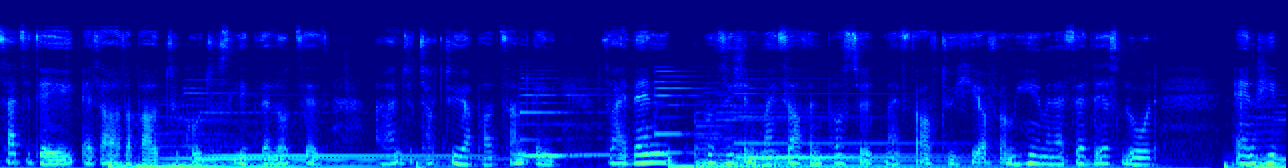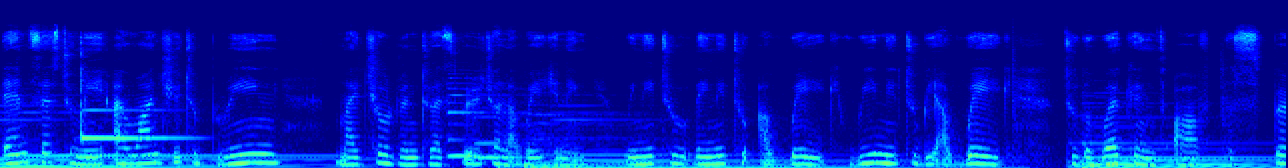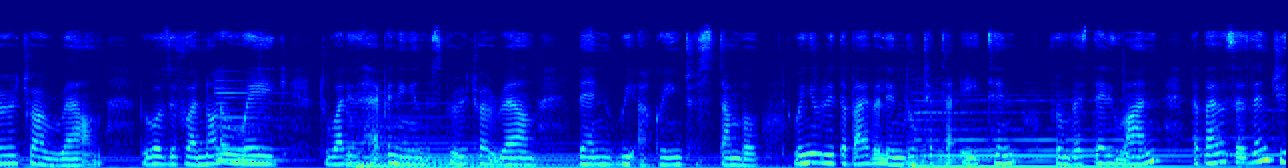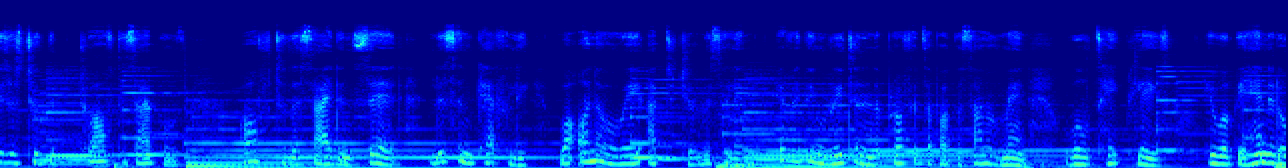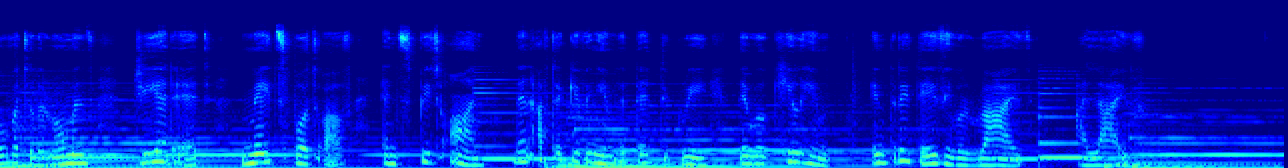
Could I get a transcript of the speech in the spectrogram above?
Saturday, as I was about to go to sleep, the Lord says, I want to talk to you about something. So I then positioned myself and postured myself to hear from Him. And I said, Yes, Lord. And He then says to me, I want you to bring my children to a spiritual awakening. We need to, they need to awake. We need to be awake to the workings of the spiritual realm. Because if we're not awake to what is happening in the spiritual realm, then we are going to stumble. When you read the Bible in Luke chapter 18, from verse 31, the Bible says, Then Jesus took the 12 disciples off to the side and said, Listen carefully. We're on our way up to Jerusalem. Everything written in the prophets about the Son of Man will take place. He will be handed over to the Romans, jeered at, made sport of, and spit on. Then, after giving him the third degree, they will kill him. In three days, he will rise alive.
